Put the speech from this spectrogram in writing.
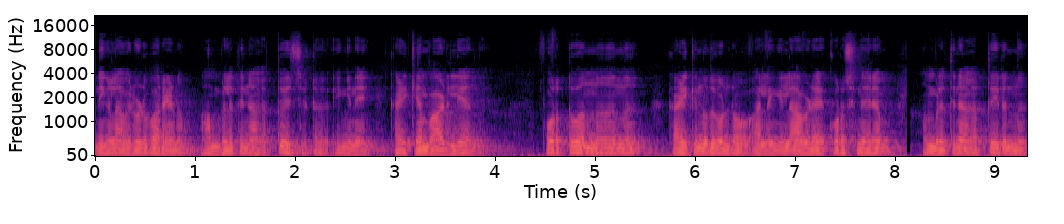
നിങ്ങൾ അവരോട് പറയണം അമ്പലത്തിനകത്ത് വെച്ചിട്ട് ഇങ്ങനെ കഴിക്കാൻ പാടില്ല എന്ന്. പുറത്തു വന്ന് നിന്ന് കഴിക്കുന്നത് കൊണ്ടോ അല്ലെങ്കിൽ അവിടെ കുറച്ചു നേരം അമ്പലത്തിനകത്ത് ഇരുന്ന്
